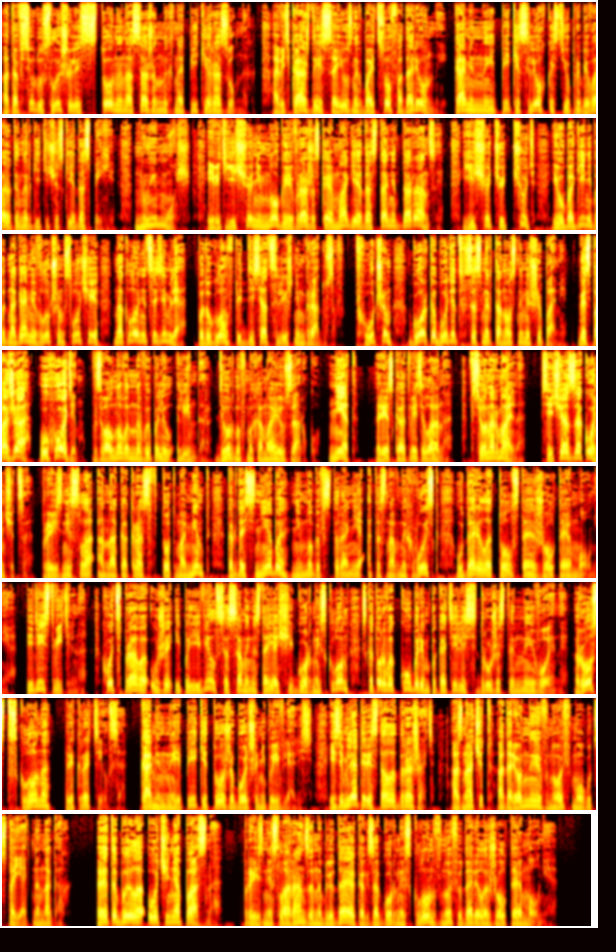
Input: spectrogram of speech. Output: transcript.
Отовсюду слышались стоны насаженных на пики разумных. А ведь каждый из союзных бойцов одаренный. Каменные пики с легкостью пробивают энергетические доспехи. Ну и мощь. И ведь еще немного, и вражеская магия достанет до ранцы. Еще чуть-чуть, и у богини под ногами в лучшем случае наклонится земля, под углом в 50 с лишним градусов. В худшем горка будет со смертоносными шипами. «Госпожа, уходим!» — взволнованно выпалил Линдер, дернув Махамаю за руку. «Нет!» — резко ответила она. «Все нормально. «Сейчас закончится», — произнесла она как раз в тот момент, когда с неба, немного в стороне от основных войск, ударила толстая желтая молния. И действительно, хоть справа уже и появился самый настоящий горный склон, с которого кубарем покатились дружественные воины, рост склона прекратился. Каменные пики тоже больше не появлялись, и земля перестала дрожать, а значит, одаренные вновь могут стоять на ногах. «Это было очень опасно», — произнесла Ранза, наблюдая, как за горный склон вновь ударила желтая молния.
